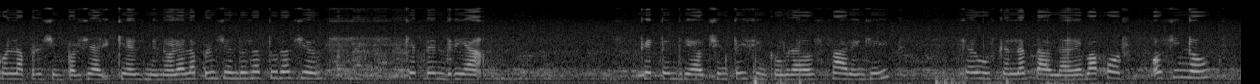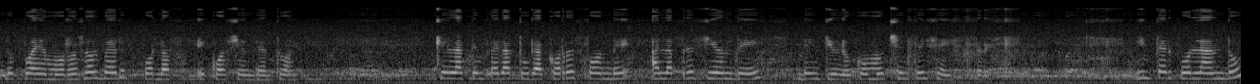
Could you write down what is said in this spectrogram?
con la presión parcial que es menor a la presión de saturación que tendría que tendría 85 grados Fahrenheit se busca en la tabla de vapor o si no lo podemos resolver por la ecuación de Antoine que la temperatura corresponde a la presión de 21,863 interpolando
